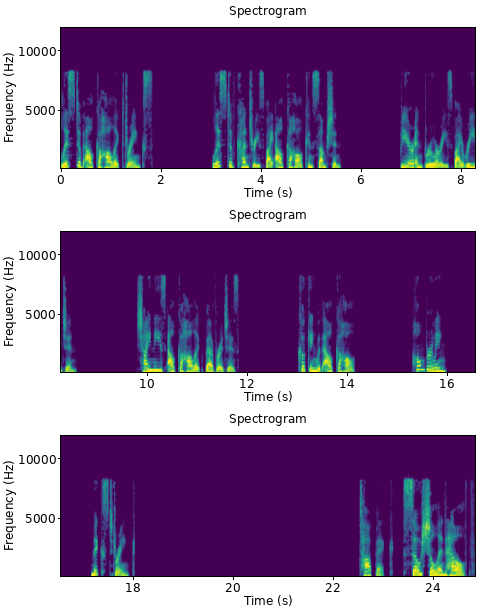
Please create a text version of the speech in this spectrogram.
List of alcoholic drinks. List of countries by alcohol consumption. Beer and breweries by region. Chinese alcoholic beverages. Cooking with alcohol. Homebrewing Mixed drink. Topic: Social and health.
